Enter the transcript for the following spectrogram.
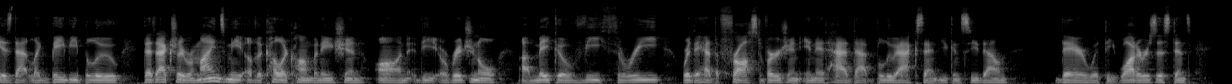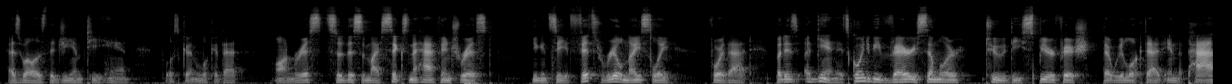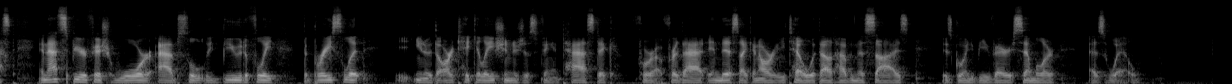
is that like baby blue that actually reminds me of the color combination on the original uh, Mako V3 where they had the frost version and it had that blue accent you can see down there with the water resistance as well as the GMT hand. But let's go and look at that on wrist. So this is my six and a half inch wrist. You can see it fits real nicely for that. But is again, it's going to be very similar to the spearfish that we looked at in the past, and that spearfish wore absolutely beautifully. The bracelet, you know, the articulation is just fantastic for for that. And this, I can already tell without having this size, is going to be very similar as well.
